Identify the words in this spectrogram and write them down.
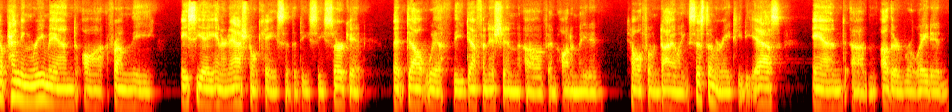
a pending remand on, from the ACA international case at the DC Circuit that dealt with the definition of an automated telephone dialing system or ATDS and um, other related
